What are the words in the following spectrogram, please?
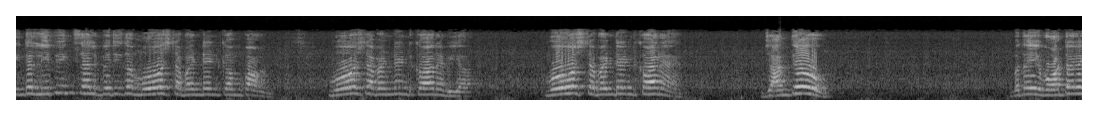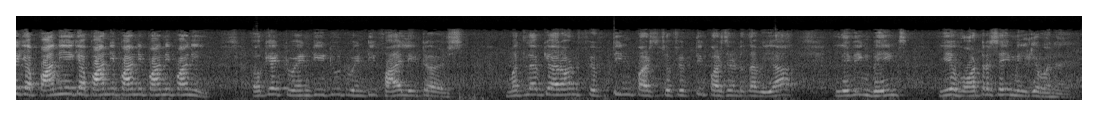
in the living cell which is the most abundant compound most abundant कौन है भैया? मोस्ट अबंडेंट कौन है। जानते हो? बताइए वाटर है क्या? पानी है क्या? पानी पानी पानी पानी। Okay twenty two twenty five litres मतलब कि अराउंड फिफ्टीन परसेंट जो फिफ्टी परसेंट होता है भैया लिविंग बींग्स ये वाटर से ही मिलके बना है।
